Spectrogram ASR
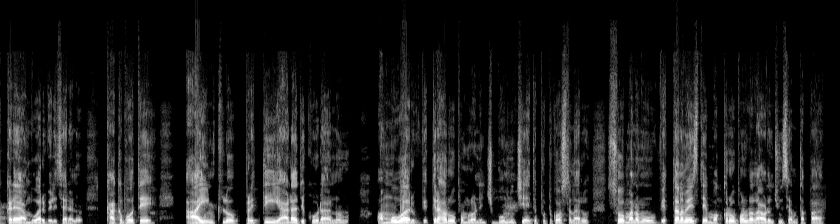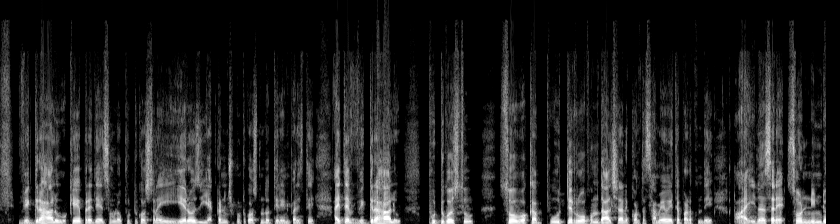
అక్కడే అమ్మవారు వెలిసారను. కాకపోతే ఆ ఇంట్లో ప్రతి ఏడాది కూడాను అమ్మవారు విగ్రహ రూపంలో నుంచి భూమి నుంచి అయితే పుట్టుకొస్తున్నారు. సో మనము విత్తనం వేస్తే మొక్క రూపంలో రావడం చూసాం తప్ప విగ్రహాలు ఒకే ప్రదేశంలో పుట్టుకొస్తున్నాయి. ఏ రోజు ఎక్కడి నుంచి పుట్టుకొస్తుందో తెలియని పరిస్థితి. అయితే విగ్రహాలు పుట్టుకొస్తూ సో ఒక పూర్తి రూపం దాల్చడానికి కొంత సమయం అయితే పడుతుంది. అయినా సరే సో నిండు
